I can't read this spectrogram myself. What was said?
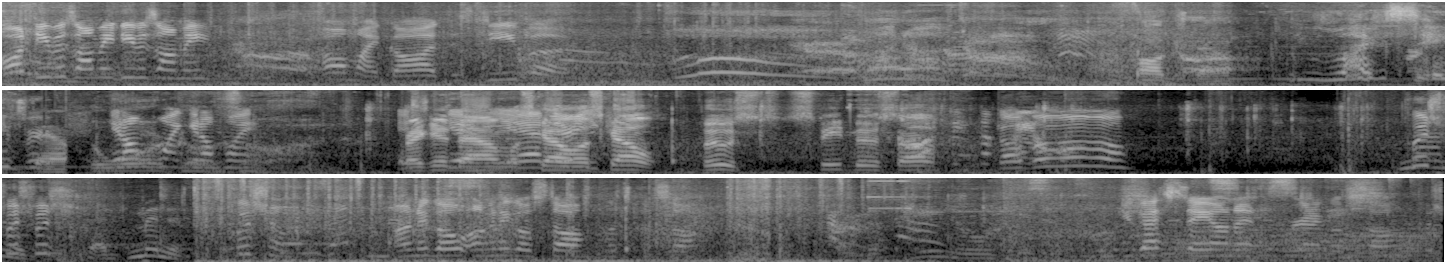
Oh, Diva's on me, Diva's on me. Oh my god, this Diva. Ana, fog's down. you lifesaver. down. Get on point, get on point. Break It's it down. Let's yeah, go. Let's you- go. Boost. Speed boost up. Go, go, go, go. Push, push, push. Push him. I'm gonna go, I'm gonna go stall. Let's go stall. You guys stay on it. We're gonna go stall. Push.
